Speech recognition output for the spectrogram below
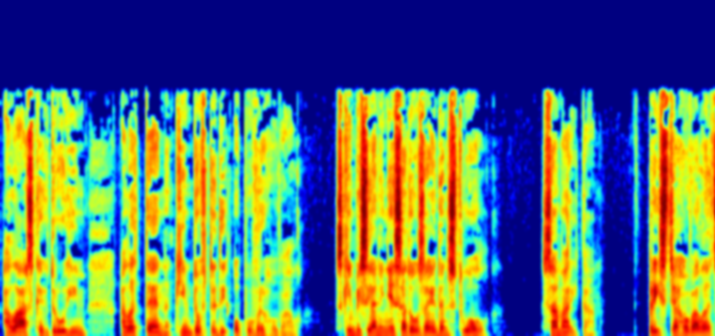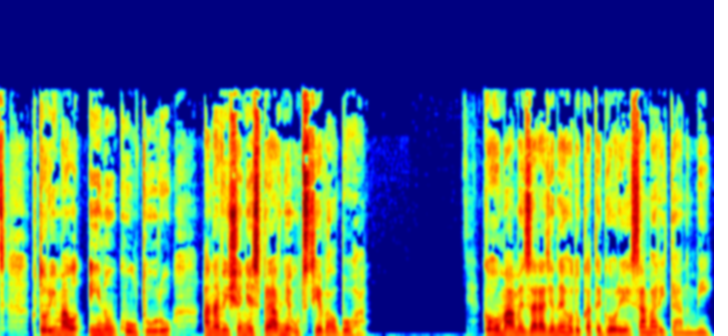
a láske k druhým, ale ten, kým dovtedy opovrhoval, s kým by si ani nesadol za jeden stôl. Samaritán pristahovalec, ktorý mal inú kultúru a navyše nesprávne uctieval Boha. Koho máme zaradeného do kategórie Samaritán my?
